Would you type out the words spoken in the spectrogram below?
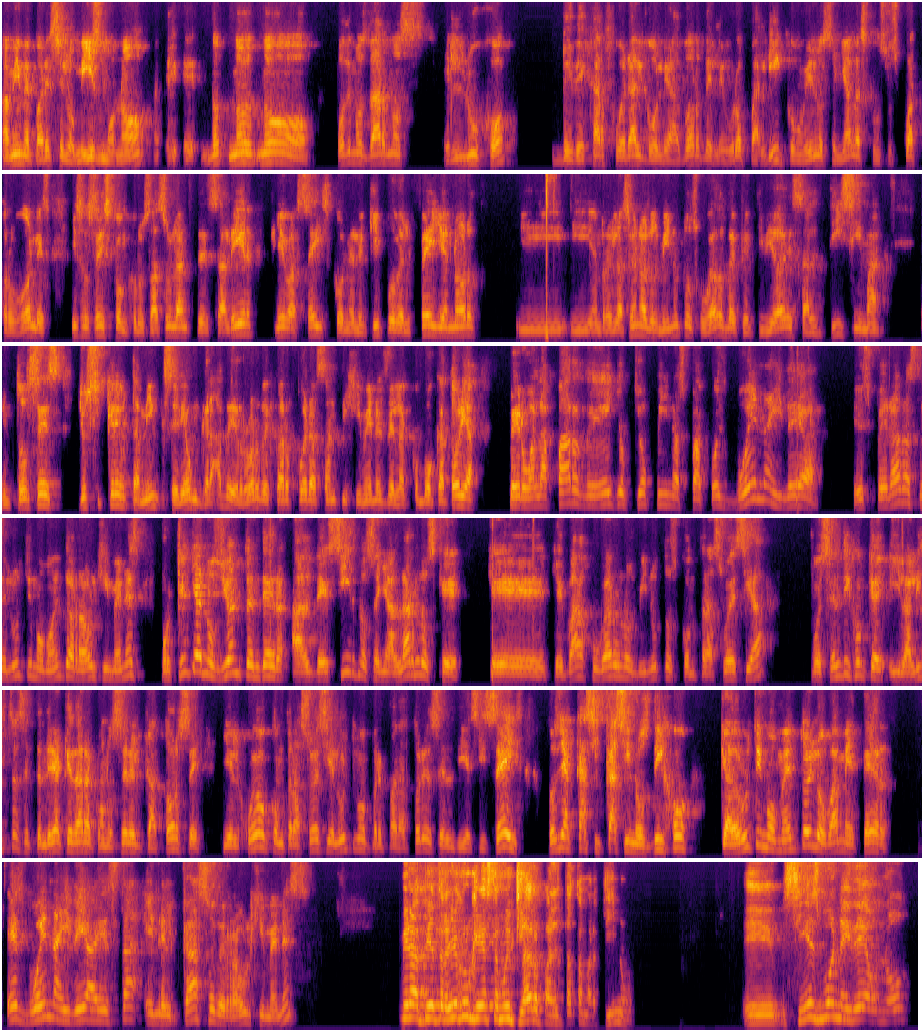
A mí me parece lo mismo, ¿no? Eh, eh, no, no, no podemos darnos el lujo de dejar fuera al goleador de la Europa League, como bien lo señalas con sus cuatro goles. Hizo seis con Cruz Azul antes de salir, lleva seis con el equipo del Feyenoord y, y en relación a los minutos jugados la efectividad es altísima. Entonces, yo sí creo también que sería un grave error dejar fuera a Santi Jiménez de la convocatoria, pero a la par de ello, ¿qué opinas, Paco? ¿Es buena idea esperar hasta el último momento a Raúl Jiménez? Porque él ya nos dio a entender al decirnos, señalarlos que, que, que va a jugar unos minutos contra Suecia, pues él dijo que, y la lista se tendría que dar a conocer el 14, y el juego contra Suecia, el último preparatorio es el 16. Entonces ya casi, casi nos dijo que al último momento y lo va a meter. ¿Es buena idea esta en el caso de Raúl Jiménez? Mira, Pietra, yo creo que ya está muy claro para el Tata Martino. Eh, si es buena idea o no,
